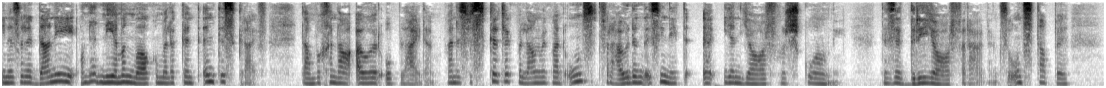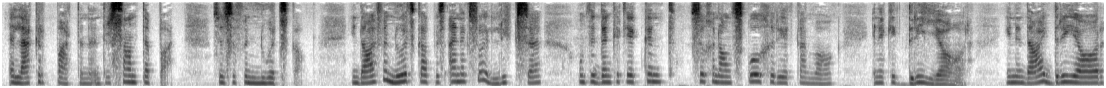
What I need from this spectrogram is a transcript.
en as hulle dan die onderneming maak om hulle kind in te skryf dan begin daar ouer opleiding. Want dit is verskriklik belangrik want ons verhouding is nie net 'n 1 jaar voor skool nie. Dis 'n 3 jaar verhouding. So ons stap 'n lekker pad en 'n interessante pad soos 'n vennootskap. En daai vennootskap is eintlik so luukse om te dink dat jy 'n kind sogenaamd skoolgereed kan maak en ek het 3 jaar. En in daai 3 jaar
